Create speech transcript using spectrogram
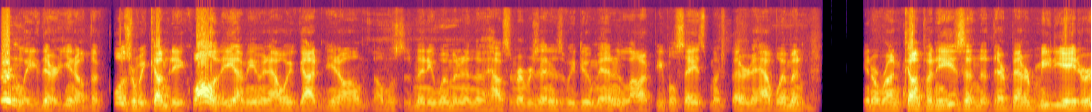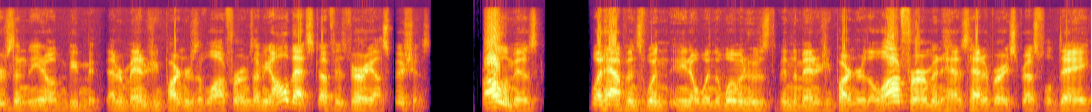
Certainly, there. You know, the closer we come to equality. I mean, now we've got you know almost as many women in the House of Representatives as we do men. And a lot of people say it's much better to have women you know, run companies and that they're better mediators and, you know, be better managing partners of law firms. I mean, all that stuff is very auspicious. The problem is what happens when, you know, when the woman who's been the managing partner of the law firm and has had a very stressful day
